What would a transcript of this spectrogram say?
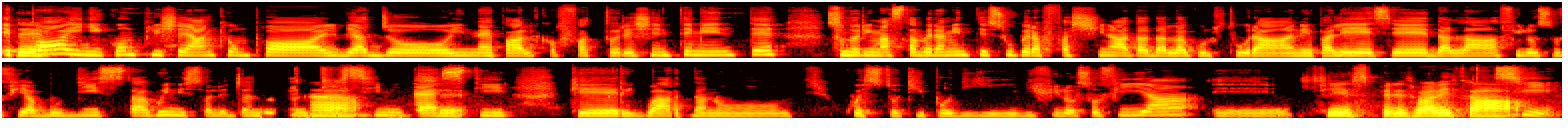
E Sì. poi, complice anche un po' il viaggio in Nepal che ho fatto recentemente, sono rimasta veramente super affascinata dalla cultura nepalese, dalla filosofia buddista, quindi sto leggendo Eh, tantissimi sì. testi che riguardano questo tipo di di filosofia e Sì, spiritualità. sì,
